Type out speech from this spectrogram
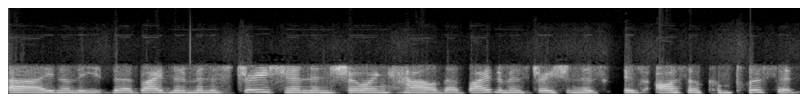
uh, you know, the, the Biden administration, and showing how the Biden administration is, is also complicit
